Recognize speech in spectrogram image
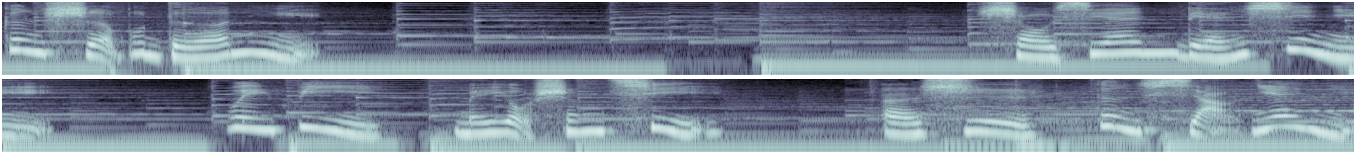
更舍不得你。首先联系你，未必没有生气，而是更想念你。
